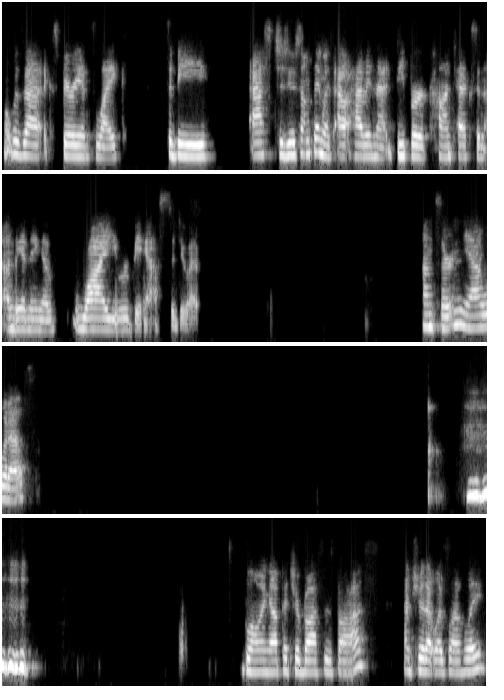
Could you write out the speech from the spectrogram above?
What was that experience like to be asked to do something without having that deeper context and understanding of why you were being asked to do it? Uncertain, yeah, what else? Blowing up at your boss's boss. I'm sure that was lovely.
